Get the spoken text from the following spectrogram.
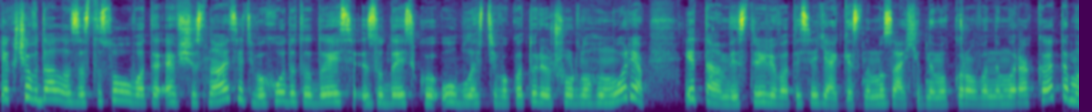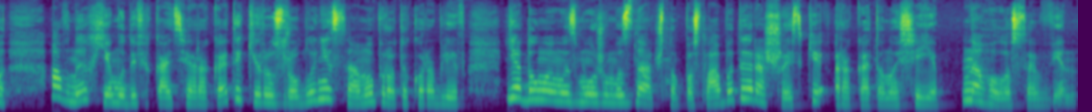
Якщо вдало застосовувати F-16, виходити десь з Одеської області в акваторію Чорного моря і там відстрілюватися якісними західними керованими ракетами, а в них є модифікація ракет, які розроблені саме проти кораблів. Я думаю, ми зможемо значно послабити рашистські ракетоносії, наголосив він.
